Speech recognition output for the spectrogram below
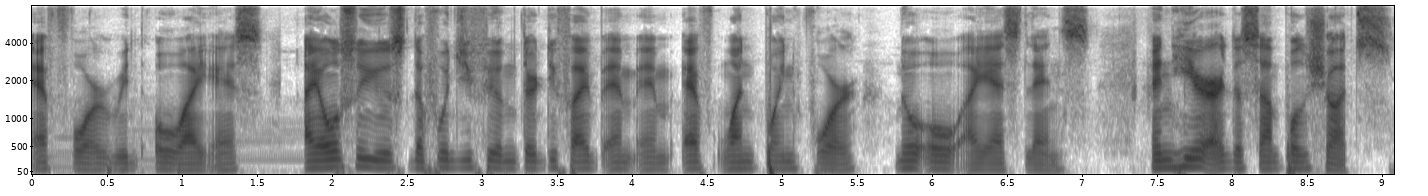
F4 with OIS. I also used the Fujifilm 35mm f1.4 no OIS lens. And here are the sample shots.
